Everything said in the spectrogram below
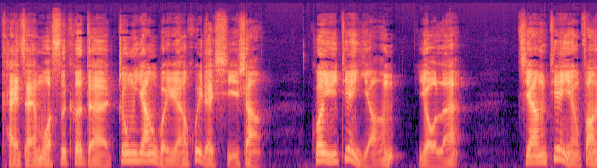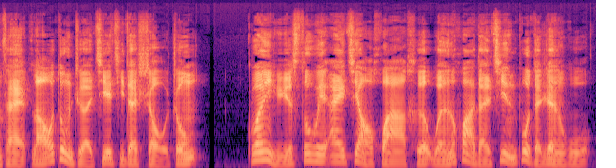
开在莫斯科的中央委员会的席上，关于电影有了将电影放在劳动者阶级的手中，关于苏维埃教化和文化的进步的任务。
